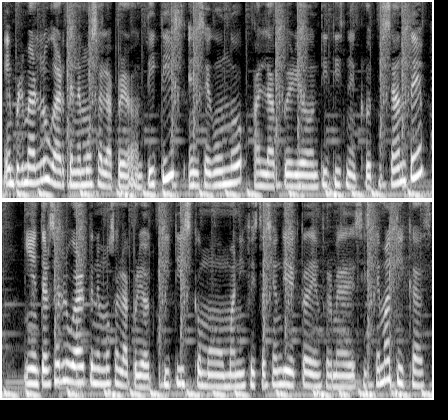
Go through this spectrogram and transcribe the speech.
En primer lugar tenemos a la periodontitis, en segundo a la periodontitis necrotizante y en tercer lugar tenemos a la periodontitis como manifestación directa de enfermedades sistemáticas.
